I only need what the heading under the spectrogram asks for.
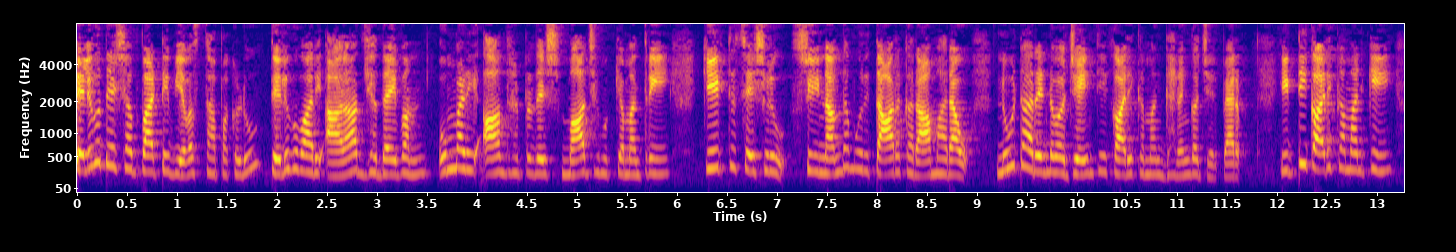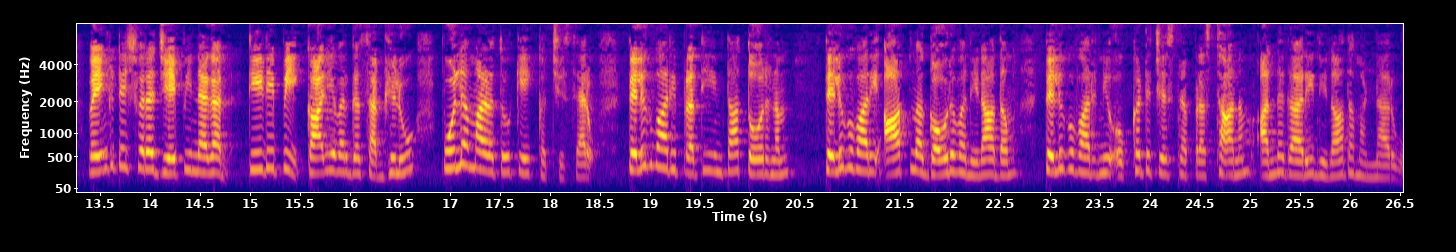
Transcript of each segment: తెలుగుదేశం పార్టీ వ్యవస్థాపకుడు తెలుగువారి ఆరాధ్య దైవం ఉమ్మడి ఆంధ్రప్రదేశ్ మాజీ ముఖ్యమంత్రి కీర్తిశేషులు శ్రీ నందమూరి తారక రామారావు నూట రెండవ జయంతి కార్యక్రమం ఘనంగా జరిపారు. ఇట్టి కార్యక్రమానికి వెంకటేశ్వర జేపీ నగర్ టీడీపీ కార్యవర్గ సభ్యులు పూలమాలతో కేక్ కట్ చేశారు. తెలుగువారి ప్రతి ఇంటా తోరణం తెలుగువారి ఆత్మ గౌరవ నినాదం తెలుగువారిని ఒక్కటి చేసిన ప్రస్థానం అన్నగారి నినాదమన్నారు.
